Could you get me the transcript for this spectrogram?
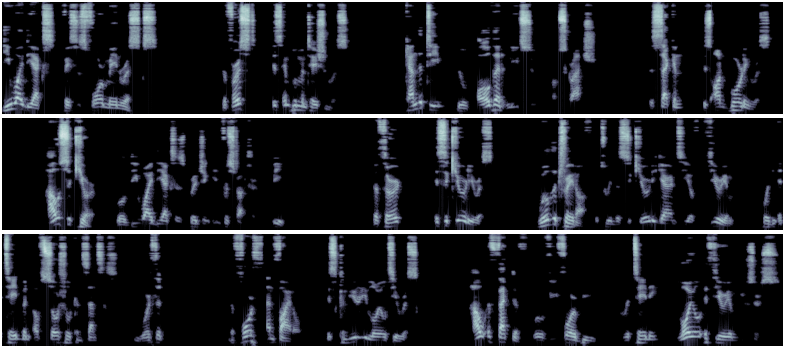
DYDX faces four main risks. The first is implementation risk. Can the team build all that it needs to from scratch? The second is onboarding risk. How secure will DYDX's bridging infrastructure be? The third is security risk. Will the trade off between the security guarantee of Ethereum for the attainment of social consensus be worth it? The fourth and final is community loyalty risk. How effective will V4 be in retaining loyal Ethereum users?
